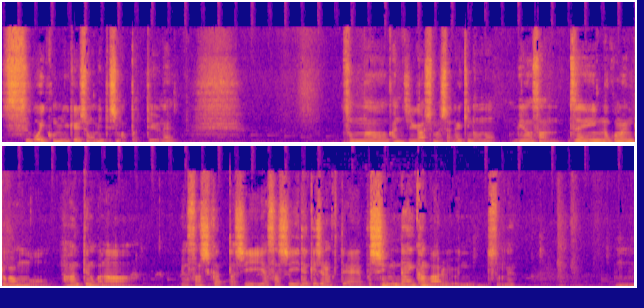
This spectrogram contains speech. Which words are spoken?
すごいコミュニケーションを見てしまったっていうね。そんな感じがしましたね昨日の。皆さん全員のコメントがもう何ていうのかな。優しかったし優しいだけじゃなくてやっぱ信頼感があるんですよね。うん。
